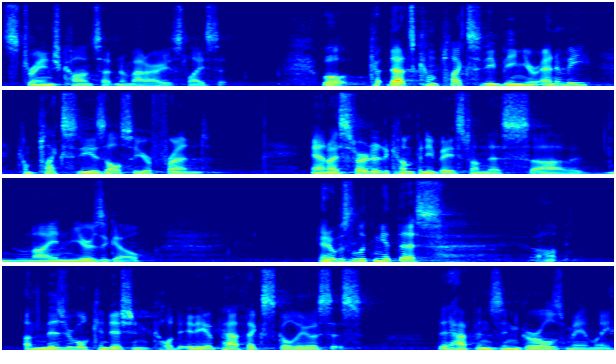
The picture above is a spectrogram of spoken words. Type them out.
strange concept no matter how you slice it. Well, that's complexity being your enemy. Complexity is also your friend. And I started a company based on this uh, nine years ago. And it was looking at this uh, a miserable condition called idiopathic scoliosis that happens in girls mainly,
